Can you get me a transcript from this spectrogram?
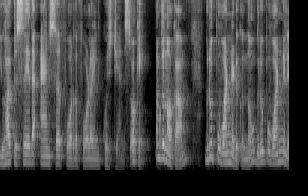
you have to say the answer for the following questions. Okay, നമുക്ക് നോക്കാം ഗ്രൂപ്പ് വൺ എടുക്കുന്നു ഗ്രൂപ്പ് വണ്ണിൽ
